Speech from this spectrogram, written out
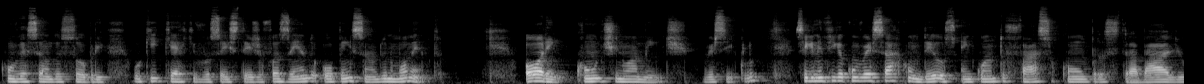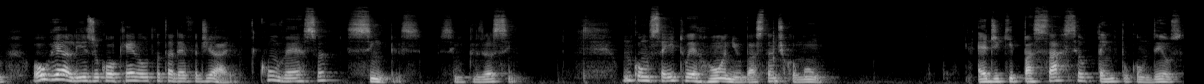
conversando sobre o que quer que você esteja fazendo ou pensando no momento. Orem continuamente. Versículo. Significa conversar com Deus enquanto faço compras, trabalho ou realizo qualquer outra tarefa diária. Conversa simples. Simples assim. Um conceito errôneo bastante comum é de que passar seu tempo com Deus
